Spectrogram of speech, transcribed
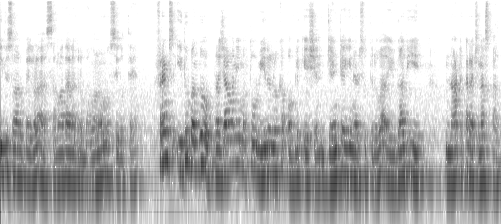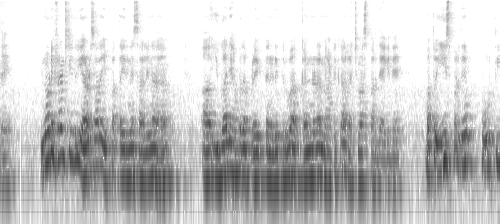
ಐದು ಸಾವಿರ ರೂಪಾಯಿಗಳ ಸಮಾಧಾನಕರ ಬಹುಮಾನವೂ ಸಿಗುತ್ತೆ. ಫ್ರೆಂಡ್ಸ್ ಇದು ಬಂದು ಪ್ರಜಾವಾಣಿ ಮತ್ತು ವೀರಲೋಕ ಪಬ್ಲಿಕೇಶನ್ ಜಂಟಿಯಾಗಿ ನಡೆಸುತ್ತಿರುವ ಯುಗಾದಿ ನಾಟಕ ರಚನಾ ಸ್ಪರ್ಧೆ. ನೋಡಿ ಫ್ರೆಂಡ್ಸ್ ಇದು ಎರಡು ಸಾವಿರದ ಇಪ್ಪತ್ತೈದನೇ ಸಾಲಿನ ಯುಗಾದಿ ಹಬ್ಬದ ಪ್ರಯುಕ್ತ ನಡೆಯುತ್ತಿರುವ ಕನ್ನಡ ನಾಟಕ ರಚನಾ ಸ್ಪರ್ಧೆಯಾಗಿದೆ ಮತ್ತು ಈ ಸ್ಪರ್ಧೆ ಪೂರ್ತಿ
